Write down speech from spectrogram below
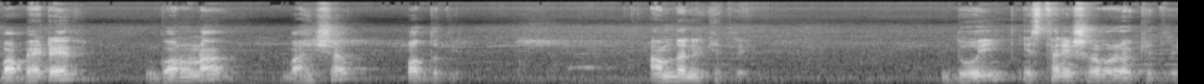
বা ভ্যাটের গণনা বা হিসাব পদ্ধতি আমদানির ক্ষেত্রে। দুই, স্থানীয় সরবরাহের ক্ষেত্রে।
